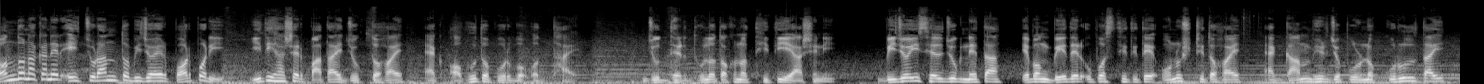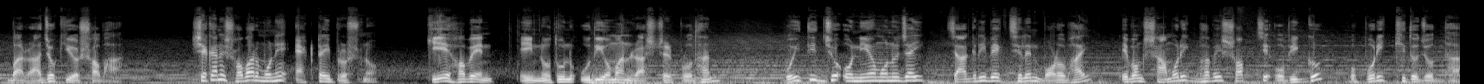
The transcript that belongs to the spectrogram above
দ্বন্দ্বনাকানের এই চূড়ান্ত বিজয়ের পরপরই ইতিহাসের পাতায় যুক্ত হয় এক অভূতপূর্ব অধ্যায়। যুদ্ধের ধুলো তখনও থিতিয়ে আসেনি। বিজয়ী সেলযুগ নেতা এবং বেদের উপস্থিতিতে অনুষ্ঠিত হয় এক গাম্ভীর্যপূর্ণ কুরুলতাই বা রাজকীয় সভা। সেখানে সবার মনে একটাই প্রশ্ন, কে হবেন এই নতুন উদীয়মান রাষ্ট্রের প্রধান? ঐতিহ্য ও নিয়ম অনুযায়ী চাগরিবেগ ছিলেন বড় ভাই এবং সামরিকভাবে সবচেয়ে অভিজ্ঞ ও পরীক্ষিত যোদ্ধা।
